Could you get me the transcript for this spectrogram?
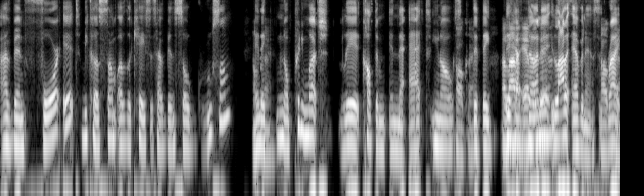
I've been for it because some of the cases have been so gruesome and they, you know, pretty much led caught them in the act, you know, Okay. that they A they have done it. A lot of evidence, right?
